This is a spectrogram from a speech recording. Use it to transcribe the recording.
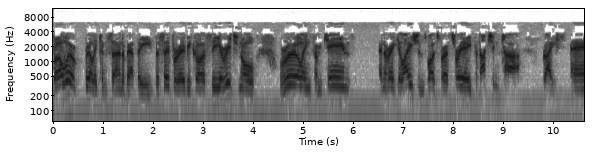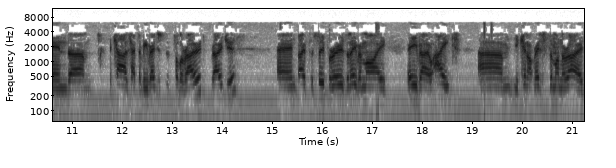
Well, we're really concerned about the, the Subaru because the original ruling from CAMS and the regulations was for a 3E production car race. And um, the cars had to be registered for the road, road use. And both the Subarus and even my Evo 8, um, you cannot register them on the road.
